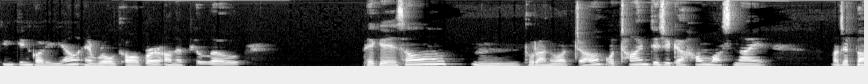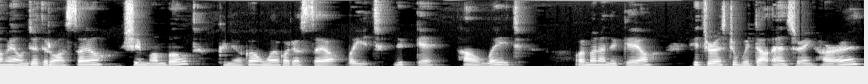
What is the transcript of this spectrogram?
낑낑거리며 and rolled over on a pillow. 베개에서 음, 돌아 누웠죠. What time did you get home last night? 어젯밤에 언제 들어왔어요? She mumbled. 그녀가 웅얼거렸어요. Late, 늦게. How late? 얼마나 늦게요? He dressed without answering her.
